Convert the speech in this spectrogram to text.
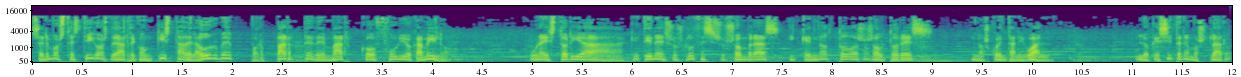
Seremos testigos de la reconquista de la urbe por parte de Marco Furio Camilo, una historia que tiene sus luces y sus sombras y que no todos los autores nos cuentan igual. Lo que sí tenemos claro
